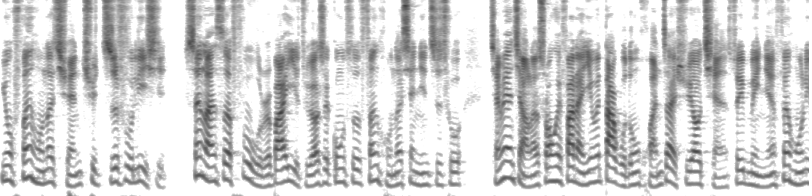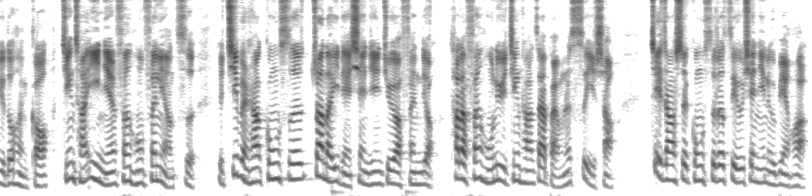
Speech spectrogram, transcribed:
用分红的钱去支付利息。深蓝色负五十八亿，主要是公司分红的现金支出。前面讲了，双汇发展因为大股东还债需要钱，所以每年分红率都很高，经常一年分红分两次，就基本上公司赚到一点现金就要分掉，它的分红率经常在百分之四以上。这张是公司的自由现金流变化。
